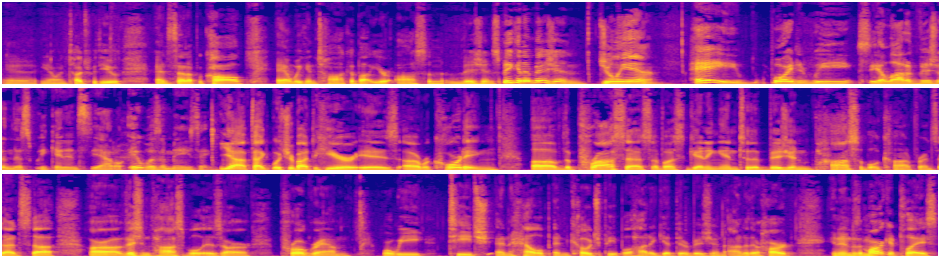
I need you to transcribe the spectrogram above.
uh, you know in touch with you and set up a call, and we can talk about your awesome vision. Speaking of vision, Julianne. Hey, boy, did we see a lot of vision this weekend in Seattle. It was amazing. Yeah, in fact, what you're about to hear is a recording of the process of us getting into the Vision Possible conference. That's uh, our uh, Vision Possible is our program where we teach and help and coach people how to get their vision out of their heart and into the marketplace.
